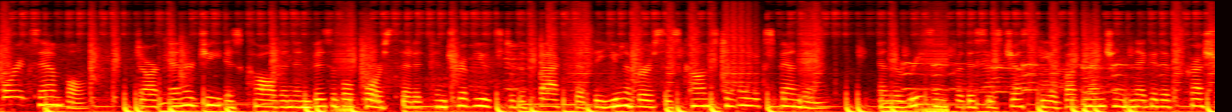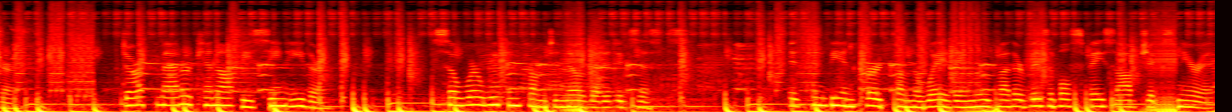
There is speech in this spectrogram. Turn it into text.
For example, dark energy is called an invisible force that it contributes to the fact that the universe is constantly expanding, and the reason for this is just the above mentioned negative pressure. Dark matter cannot be seen either. So where we can from to know that it exists? It can be inferred from the way they move other visible space objects near it.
